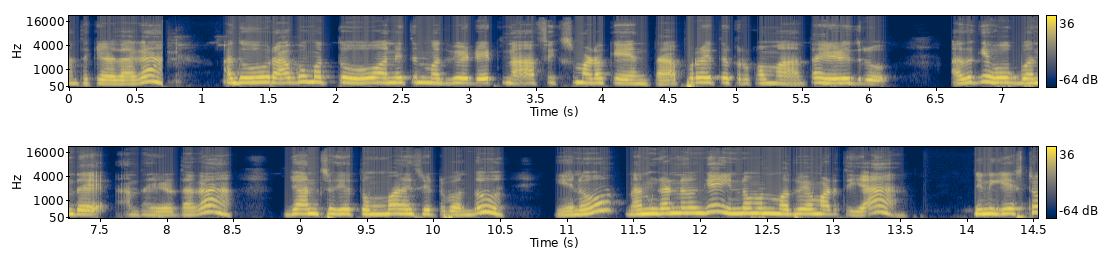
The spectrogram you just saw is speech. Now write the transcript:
ಅಂತ ಕೇಳಿದಾಗ ಅದು ರಾಘು ಮತ್ತು ಅನಿತನ್ ಮದ್ವೆ ಡೇಟ್ನ ಫಿಕ್ಸ್ ಮಾಡೋಕೆ ಅಂತ ಪುರೋಹಿತರು ಕರ್ಕೊಂಬ ಅಂತ ಹೇಳಿದ್ರು. ಅದಕ್ಕೆ ಹೋಗ್ ಬಂದೆ ಅಂತ ಹೇಳಿದಾಗ, ಜಾನ್ಸಿಗೆ ತುಂಬಾನೇ ಸಿಟ್ಟು ಬಂದು, ಏನು ನನ್ನ ಗಂಡನಿಗೆ ಇನ್ನೊಂದು ಮದುವೆ ಮಾಡ್ತೀಯಾ? ನಿನಗೆ ಎಷ್ಟೋ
